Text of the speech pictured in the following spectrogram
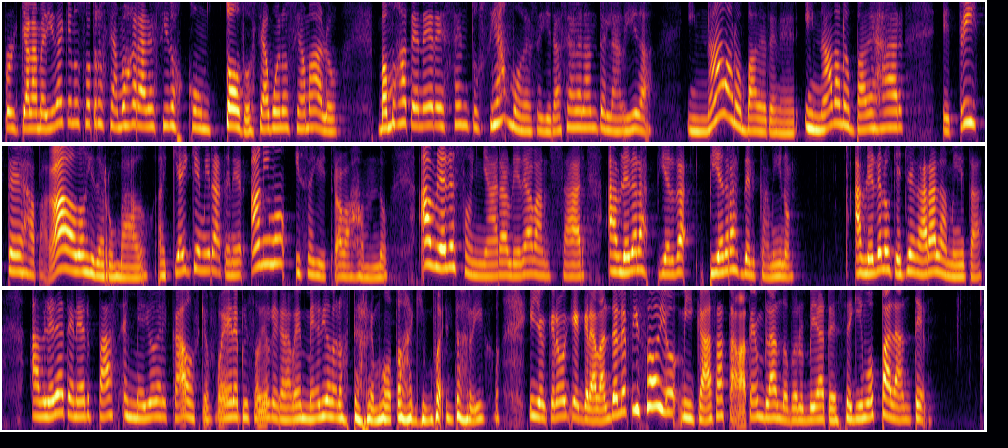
porque a la medida que nosotros seamos agradecidos con todo, sea bueno, sea malo, vamos a tener ese entusiasmo de seguir hacia adelante en la vida y nada nos va a detener y nada nos va a dejar eh, tristes, apagados y derrumbados. Aquí hay que, mira, tener ánimo y seguir trabajando. Hablé de soñar, hablé de avanzar, hablé de las piedras del camino. Hablé de lo que es llegar a la meta. Hablé de tener paz en medio del caos, que fue el episodio que grabé en medio de los terremotos aquí en Puerto Rico. Y yo creo que grabando el episodio, mi casa estaba temblando, pero olvídate, seguimos para adelante.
